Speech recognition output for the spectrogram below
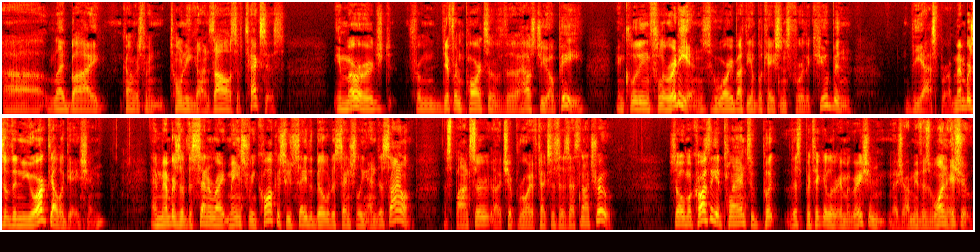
uh, led by Congressman Tony Gonzalez of Texas, emerged from different parts of the House GOP, including Floridians who worry about the implications for the Cuban diaspora, members of the New York delegation, and members of the center right mainstream caucus who say the bill would essentially end asylum. The sponsor, uh, Chip Roy of Texas, says that's not true. So McCarthy had planned to put this particular immigration measure. I mean, if there's one issue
